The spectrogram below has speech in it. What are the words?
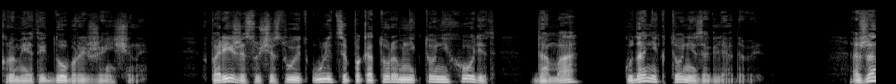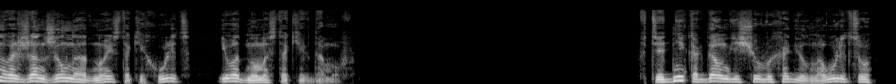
кроме этой доброй женщины. В Париже существуют улицы, по которым никто не ходит, дома, куда никто не заглядывает. А Жан Вальжан жил на одной из таких улиц и в одном из таких домов. В те дни, когда он еще выходил на улицу,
